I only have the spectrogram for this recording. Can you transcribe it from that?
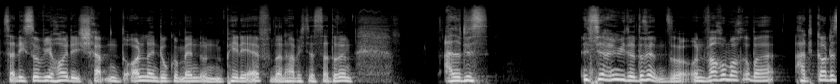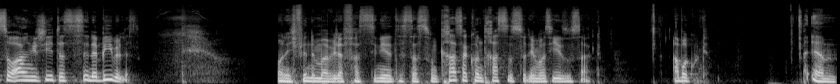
Ist ja nicht so wie heute, ich schreibe ein Online-Dokument und ein PDF und dann habe ich das da drin. Also das ist ja irgendwie da drin, so. Und warum auch immer hat Gott es so arrangiert, dass es in der Bibel ist. Und ich finde immer wieder faszinierend, dass das so ein krasser Kontrast ist zu dem, was Jesus sagt. Aber gut. Ähm,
